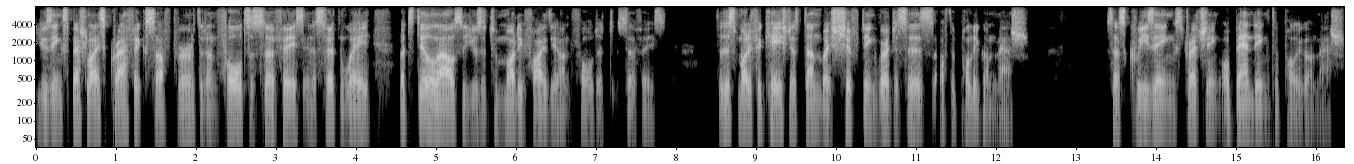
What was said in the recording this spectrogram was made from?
using specialized graphics software that unfolds the surface in a certain way, but still allows the user to modify the unfolded surface. So this modification is done by shifting vertices of the polygon mesh, so squeezing, stretching, or bending the polygon mesh.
